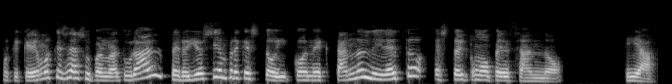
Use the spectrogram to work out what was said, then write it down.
porque queremos que sea súper natural, pero yo siempre que estoy conectando el directo, estoy como pensando, tía,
